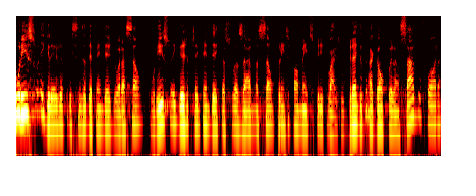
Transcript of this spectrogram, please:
Por isso a igreja precisa depender de oração, por isso a igreja precisa entender que as suas armas são principalmente espirituais. O grande dragão foi lançado fora,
